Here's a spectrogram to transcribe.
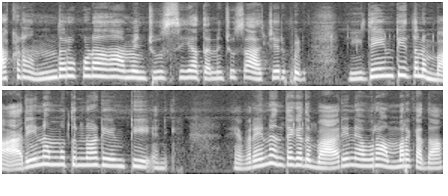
అక్కడ అందరూ కూడా ఆమెను చూసి అతన్ని చూసి ఆశ్చర్యపడి ఇదేంటి ఇతను భార్యను అమ్ముతున్నాడు ఏంటి అని. ఎవరైనా అంతే కదా భార్యను ఎవరు అమ్మరు కదా.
